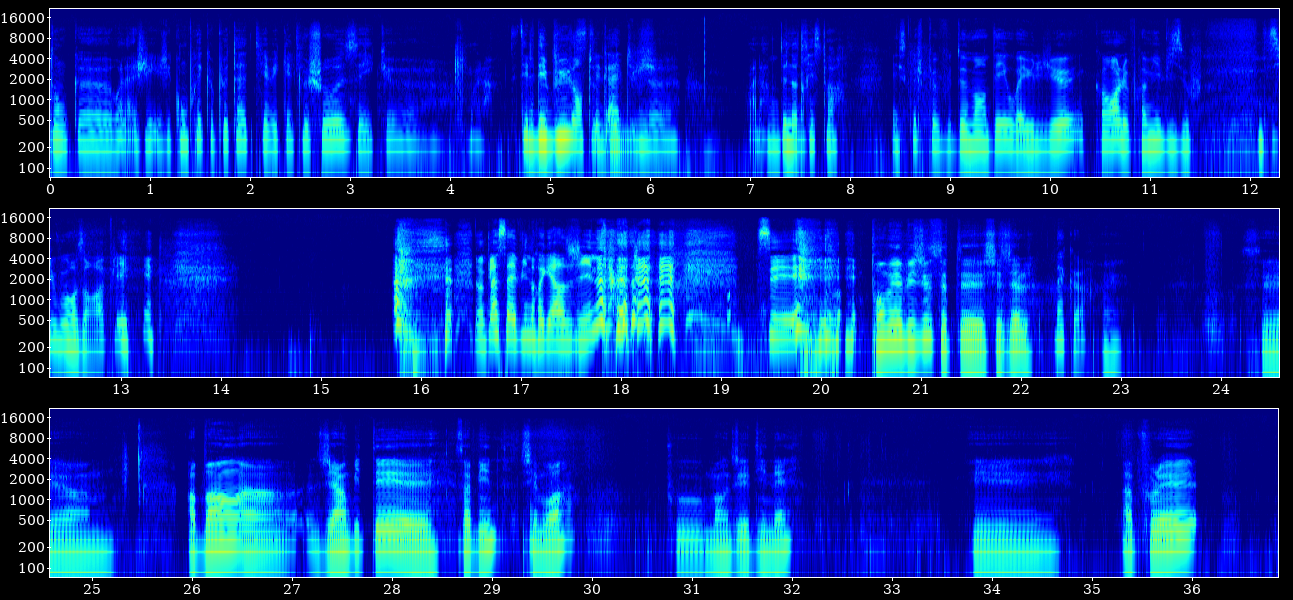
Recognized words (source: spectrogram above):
Donc euh, voilà, j'ai compris que peut-être il y avait quelque chose et que voilà, c'était le début en tout cas voilà, de notre histoire. Est-ce que je peux vous demander où a eu lieu et quand le premier bisou? Si vous vous en rappelez. Donc là, Sabine regarde Jean. C'est. Premier bisou, c'était chez elle. D'accord. C'est euh, avant, euh, j'ai invité euh, Sabine chez moi pour manger dîner. Et après,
